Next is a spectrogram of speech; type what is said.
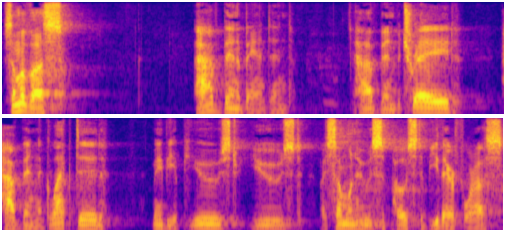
Some of us have been abandoned, have been betrayed, have been neglected, maybe abused, used by someone who is supposed to be there for us.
